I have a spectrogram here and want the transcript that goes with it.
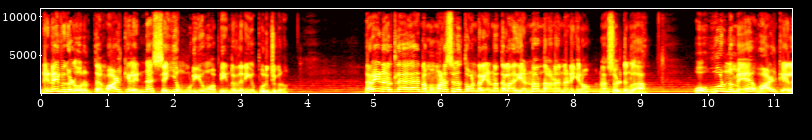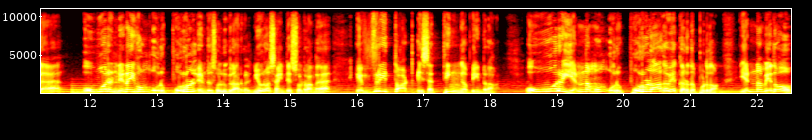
நினைவுகள் ஒருத்தன் வாழ்க்கையில என்ன செய்ய முடியும் அப்படின்றத நீங்க புரிஞ்சுக்கணும். நிறைய நேரத்துல நம்ம மனசுல தோன்ற எண்ணத்தெல்லாம் இது எண்ணம் தானே நினைக்கிறோம். நான் சொல்லட்டுங்களா? ஒவ்வொன்றுமே வாழ்க்கையில ஒவ்வொரு நினைவும் ஒரு பொருள் என்று சொல்லுகிறார்கள். நியூரோ சயின்டிஸ்ட் சொல்றாங்க every thought is a thing அப்படின்றாங்க. ஒவ்வொரு எண்ணமும் ஒரு பொருளாகவே கருதப்படுதான். எண்ணம் ஏதோ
